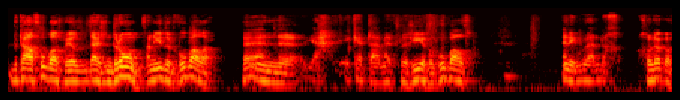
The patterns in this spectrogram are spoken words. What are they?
betaald voetbal spelen, dat is een droom van iedere voetballer. En eh, ja, ik heb daar met plezier gevoetbald. En ik ben gelukkig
